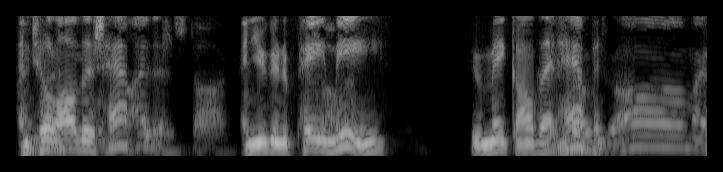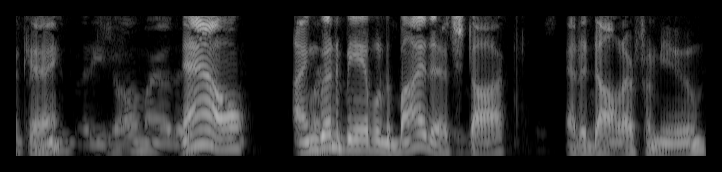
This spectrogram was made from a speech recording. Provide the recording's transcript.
until I'm all this able to buy happens. that stock. and you're going to pay me to make all that I'm gonna go happen. all my Okay. friends and buddies, all my other Now I'm going to be able to buy that stock at a dollar from you.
